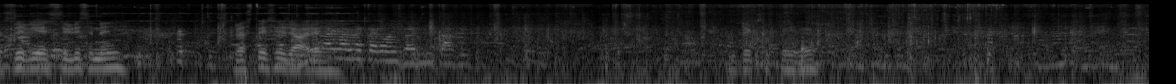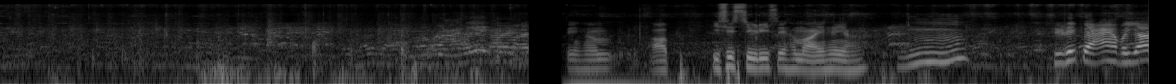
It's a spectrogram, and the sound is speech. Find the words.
इसीलिए सीढ़ी से नहीं रास्ते से जा रहे हैं। देख सकते हैं हम आप इसी सीढ़ी से हम आए हैं यहाँ। हम्म, सीढ़ी पे आए हैं भैया।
